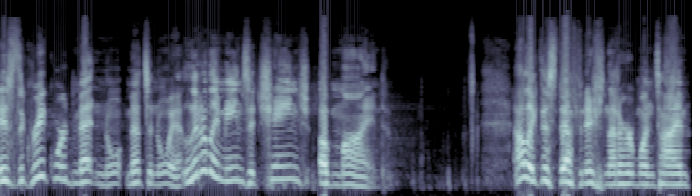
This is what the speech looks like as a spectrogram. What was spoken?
is the Greek word metanoia. It literally means a change of mind. I like this definition that I heard one time.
